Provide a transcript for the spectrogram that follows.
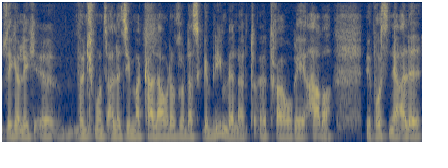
Sicherlich äh, wünschen wir uns alle Simakala oder so, dass geblieben wäre, äh, Traoré. Aber wir wussten ja alle,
